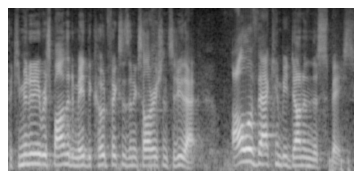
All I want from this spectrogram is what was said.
the community responded and made the code fixes and accelerations to do that. All of that can be done in this space.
